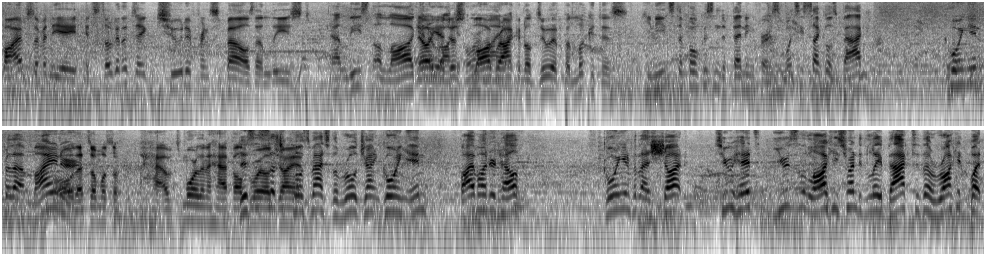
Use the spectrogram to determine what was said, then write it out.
578. It's still going to take two different spells at least. At least a log No, and oh, a yeah, rocket just log rocket will do it. But look at this. He needs to focus on defending first. Once he cycles back, going in for that miner. Oh, that's almost a half, it's more than a half health this Royal is such Giant. a close match. The Royal Giant going in, 500 health, going in for that shot. Two hits, uses the log. He's trying to delay back to the rocket, but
